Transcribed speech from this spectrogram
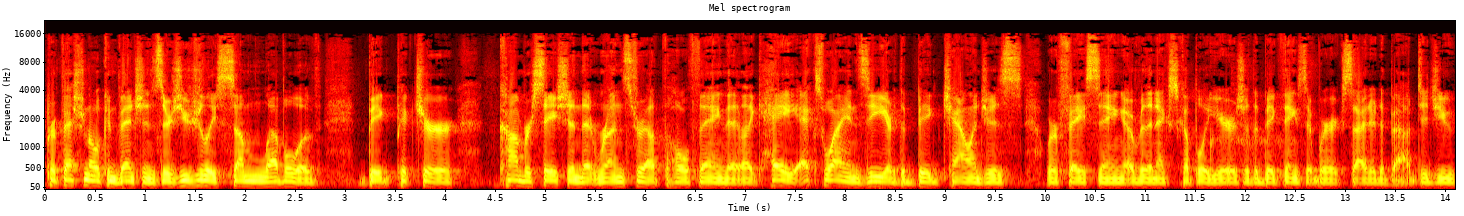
professional conventions, there's usually some level of big picture conversation that runs throughout the whole thing that like hey x y and z are the big challenges we're facing over the next couple of years or the big things that we're excited about did you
